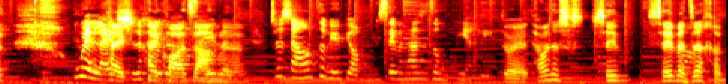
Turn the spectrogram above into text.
未来太时候的太夸张了。就想要特别表明 Seven 它是这种便利的。对，台湾的 Seven Seven 真的很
